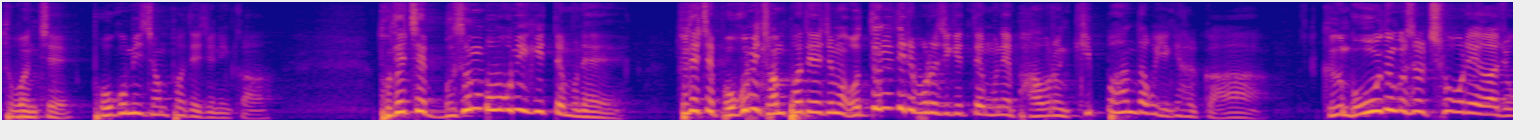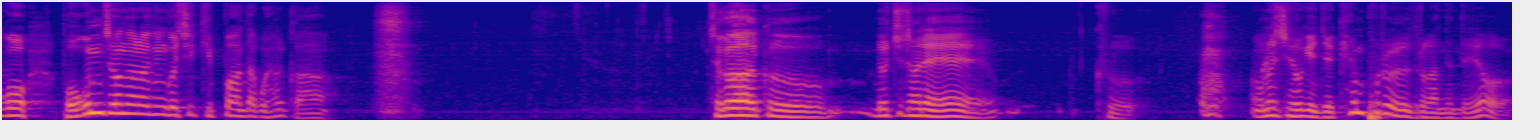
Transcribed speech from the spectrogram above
두 번째 복음이 전파되지니까 도대체 무슨 복음이기 때문에 도대체 복음이 전파되어지면 어떤 일들이 벌어지기 때문에 바울은 기뻐한다고 얘기할까? 그 모든 것을 초월해 가지고 복음 전하는 것이 기뻐한다고 할까? 제가 그 몇 주 전에 그 어느 지역에 이제 캠프를 들어갔는데요.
